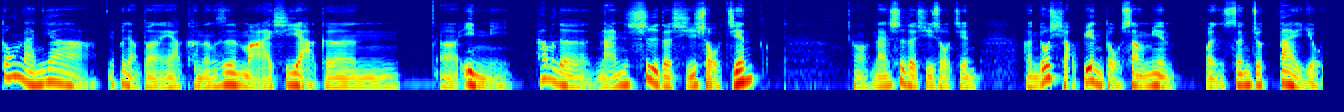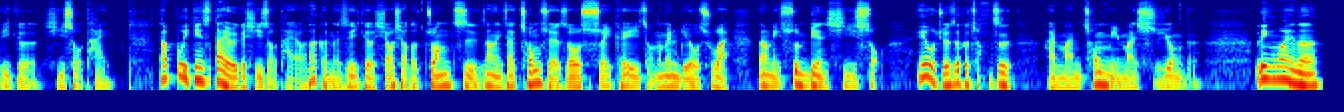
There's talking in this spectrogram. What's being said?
东南亚，你不讲东南亚，可能是马来西亚跟呃印尼，他们的男士的洗手间，哦，男士的洗手间，很多小便斗上面本身就带有一个洗手台，它不一定是带有一个洗手台哦，它可能是一个小小的装置，让你在冲水的时候水可以从那边流出来，让你顺便洗手。诶，我觉得这个装置还蛮聪明、蛮实用的。另外呢，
